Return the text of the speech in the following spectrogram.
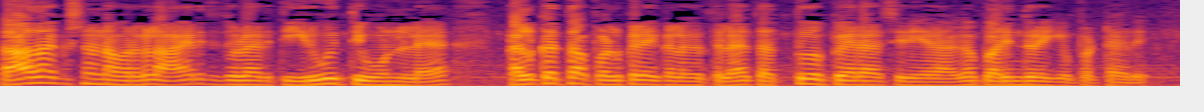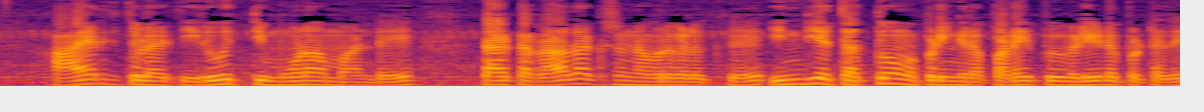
ராதாகிருஷ்ணன் அவர்கள் ஆயிரத்தி தொள்ளாயிரத்தி இருபத்தி ஒண்ணுல கல்கத்தா பல்கலைக்கழகத்துல தத்துவ பேராசிரியராக பரிந்துரைக்கப்பட்டாரு. ஆயிரத்தி தொள்ளாயிரத்தி இருபத்தி மூணாம் ஆண்டு டாக்டர் ராதாகிருஷ்ணன் அவர்களுக்கு இந்திய தத்துவம் அப்படிங்கிற படைப்பு வெளியிடப்பட்டது.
